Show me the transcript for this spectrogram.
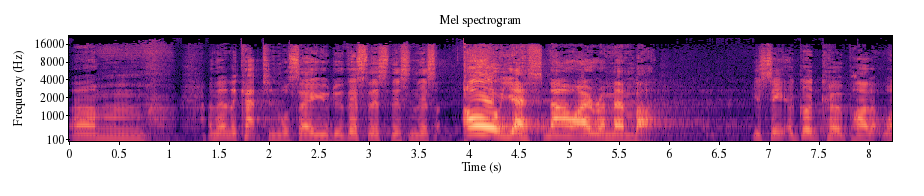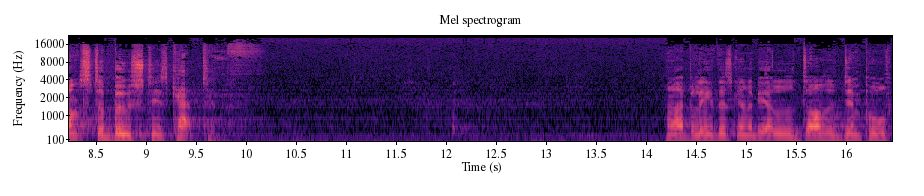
um, and then the captain will say, You do this, this, this, and this. Oh, yes, now I remember. You see, a good co pilot wants to boost his captain. And I believe there's going to be a lot of dimpled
